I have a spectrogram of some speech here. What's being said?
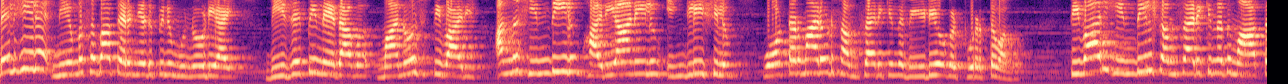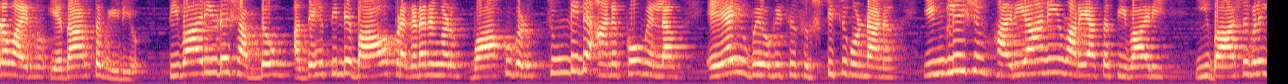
ഡൽഹിയിലെ നിയമസഭാ തെരഞ്ഞെടുപ്പിന് മുന്നോടിയായി ബി ജെ പി നേതാവ് മനോജ് തിവാരി അന്ന് ഹിന്ദിയിലും ഹരിയാനയിലും ഇംഗ്ലീഷിലും വോട്ടർമാരോട് സംസാരിക്കുന്ന വീഡിയോകൾ പുറത്തു വന്നു. തിവാരി ഹിന്ദിയിൽ സംസാരിക്കുന്നത് മാത്രമായിരുന്നു യഥാർത്ഥ വീഡിയോ. തിവാരിയുടെ ശബ്ദവും അദ്ദേഹത്തിന്റെ ഭാവപ്രകടനങ്ങളും വാക്കുകളും ചുണ്ടിന്റെ അനക്കവുമെല്ലാം എ ഐ ഉപയോഗിച്ച് സൃഷ്ടിച്ചുകൊണ്ടാണ് ഇംഗ്ലീഷും ഹരിയാനയും അറിയാത്ത തിവാരി ഈ ഭാഷകളിൽ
